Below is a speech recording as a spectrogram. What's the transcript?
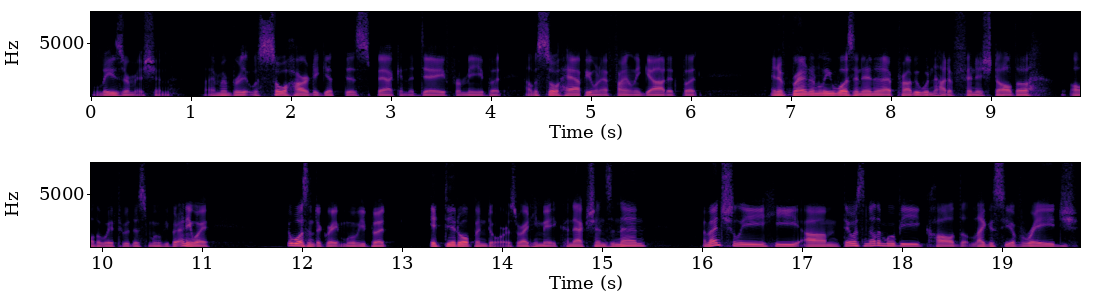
Laser Mission. I remember it was so hard to get this back in the day for me, but I was so happy when I finally got it. But and if Brandon Lee wasn't in it, I probably would not have finished all the all the way through this movie. But anyway, it wasn't a great movie, but it did open doors, right? He made connections, and then Eventually, he um, there was another movie called Legacy of Rage.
